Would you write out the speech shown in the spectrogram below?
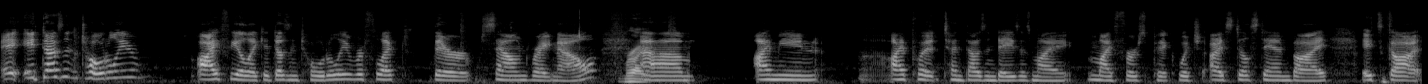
It, it doesn't totally. I feel like it doesn't totally reflect their sound right now. Right. Um, I mean, I put Ten Thousand Days as my my first pick, which I still stand by. It's got.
